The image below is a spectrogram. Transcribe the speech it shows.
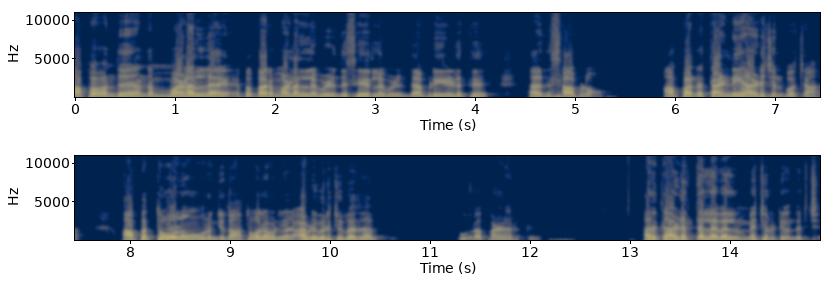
அப்போ வந்து அந்த மணலில் இப்போ பாரு மணலில் விழுந்து சேரில் விழுந்து அப்படியே எடுத்து அது சாப்பிடும். அப்போ அந்த தண்ணியும் அடிச்சுன்னு போச்சான் அப்போ தோலும் உறிஞ்சுதான். தோலை உறிஞ்சு அப்படி விரிச்சு பார்த்தா பூரா பழம் இருக்குது அதுக்கு அடுத்த லெவல் மெச்சூரிட்டி வந்துடுச்சு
